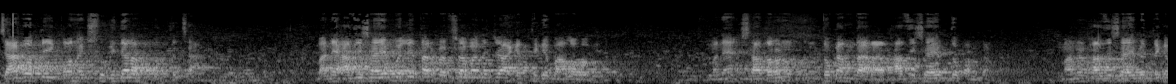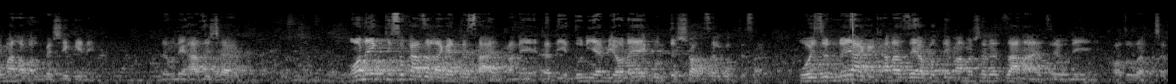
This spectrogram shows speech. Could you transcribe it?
জাগতিক অনেক সুবিধা লাভ করতে চান। মানে হাজি সাহেব বললে তার ব্যবসা বাণিজ্য আগের থেকে ভালো হবে। মানে সাধারণ দোকানদার আর হাজি সাহেব দোকানদার। মানুষ হাজি সাহেবের থেকে মালামাল বেশি কিনে উনি হাজি সাহেব। অনেক কিছু কাজে লাগাতে চায় মানে এটা দিয়ে দুনিয়াবি অনেক উদ্দেশ্য হাসিল করতে চায়। ওই জন্যই আগে খানা জিয়াপতি মানুষের জানায় যে উনি হজ যাচ্ছেন।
